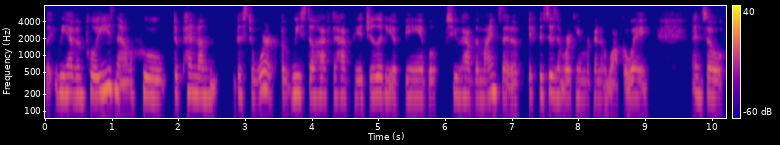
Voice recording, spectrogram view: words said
Like we have employees now who depend on this to work, but we still have to have the agility of being able to have the mindset of if this isn't working, we're going to walk away. And so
